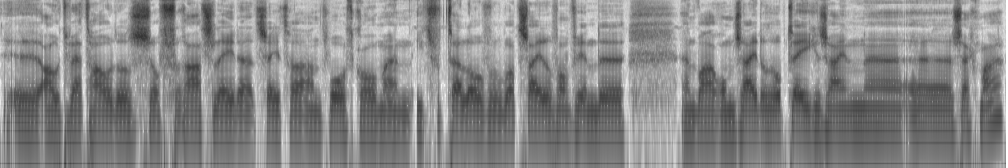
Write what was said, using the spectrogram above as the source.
eh, oud-wethouders of raadsleden, et cetera, aan het woord komen en iets vertellen over wat zij ervan vinden en waarom zij erop tegen zijn, zeg maar.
